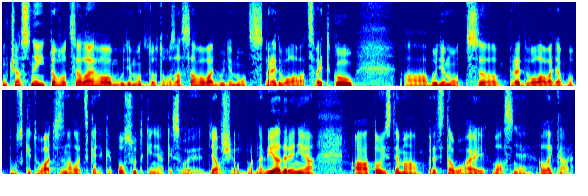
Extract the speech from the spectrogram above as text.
účastný toho celého, bude môcť do toho zasahovať, bude môcť predvolávať svetkov, a bude môcť e, predvolávať alebo poskytovať znalecké nejaké posudky, nejaké svoje ďalšie odborné vyjadrenia a to isté má predstavu aj vlastne lekár.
